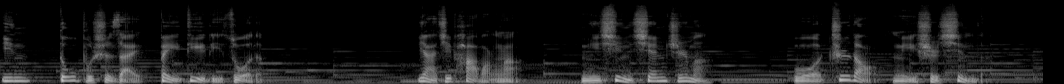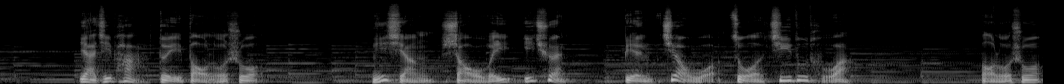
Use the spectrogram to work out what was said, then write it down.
因都不是在背地里做的。亚基帕王啊，你信先知吗？我知道你是信的。亚基帕对保罗说：“你想少为一劝，便叫我做基督徒啊？”保罗说：“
